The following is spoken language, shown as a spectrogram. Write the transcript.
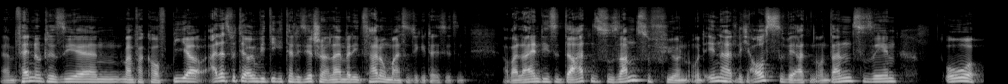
ähm, Fan-Utensilien, man verkauft Bier, alles wird ja irgendwie digitalisiert schon, allein weil die Zahlungen meistens digitalisiert sind. Aber allein diese Daten zusammenzuführen und inhaltlich auszuwerten und dann zu sehen, oh,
